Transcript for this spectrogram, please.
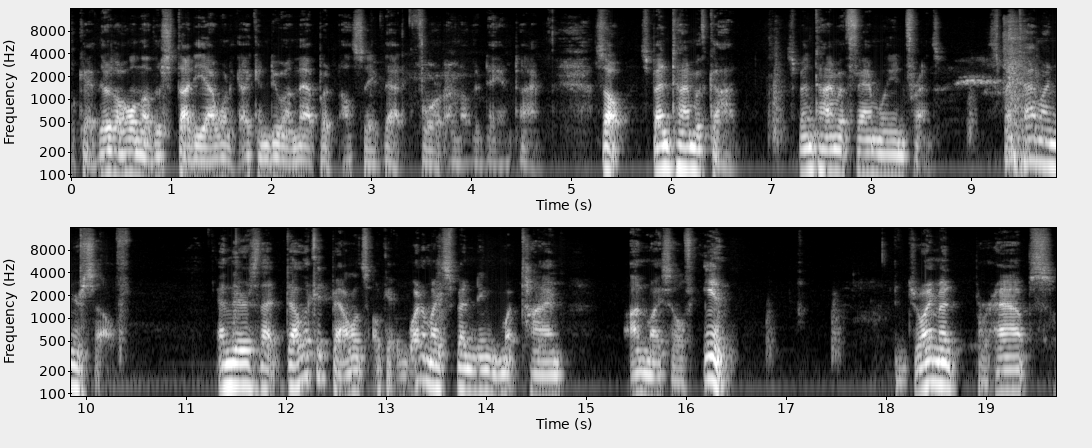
Okay, there's a whole other study I want I can do on that, but I'll save that for another day and time. So spend time with God, spend time with family and friends, spend time on yourself. And there's that delicate balance. Okay, what am I spending time on myself in? Enjoyment, perhaps,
